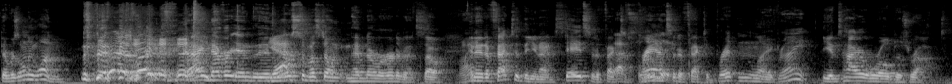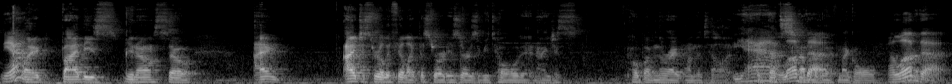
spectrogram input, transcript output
There was only one, and I never, and, and Yeah. most of us don't have never heard of it. So, Right. and it affected the United States, it affected France, it affected Britain. Like, Right. the entire world was rocked. Yeah. like by these, you know. So, I, I just really feel like the story deserves to be told, and I just hope I'm the right one to tell it. Yeah, Like, that's I love kind that. of like my goal. I love that.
